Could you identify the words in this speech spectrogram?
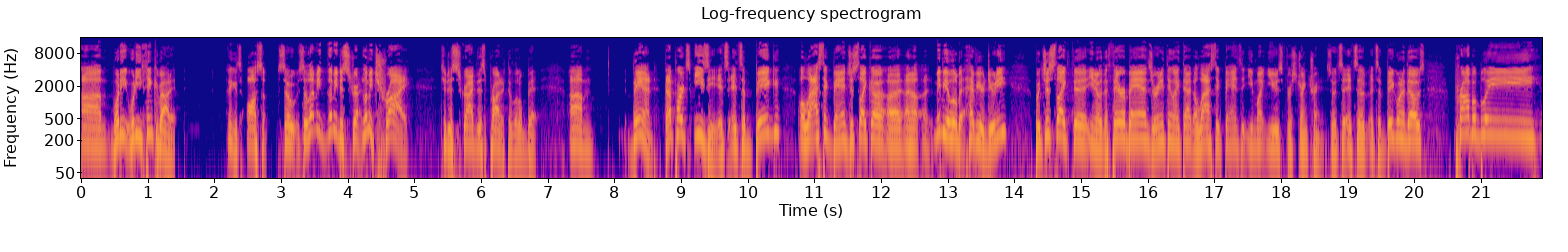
Um, what do you what do you think about it? I think it's awesome. So so let me let me describe let me try to describe this product a little bit. Um, band. That part's easy. It's it's a big elastic band, just like a, a, a, maybe a little bit heavier duty, but just like the you know the TheraBands or anything like that, elastic bands that you might use for strength training. So it's a, it's a it's a big one of those. Probably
